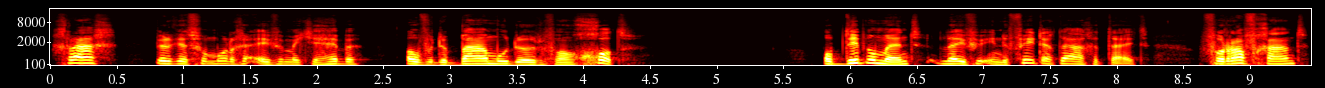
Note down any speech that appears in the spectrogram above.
Graag wil ik het vanmorgen even met je hebben over de baarmoeder van God. Op dit moment leven we in de 40 dagen tijd voorafgaand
